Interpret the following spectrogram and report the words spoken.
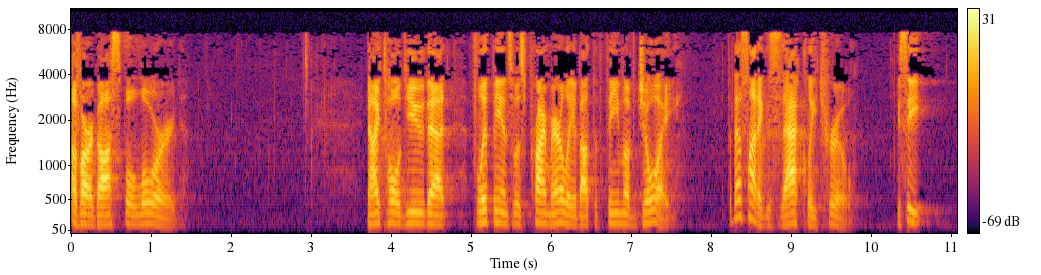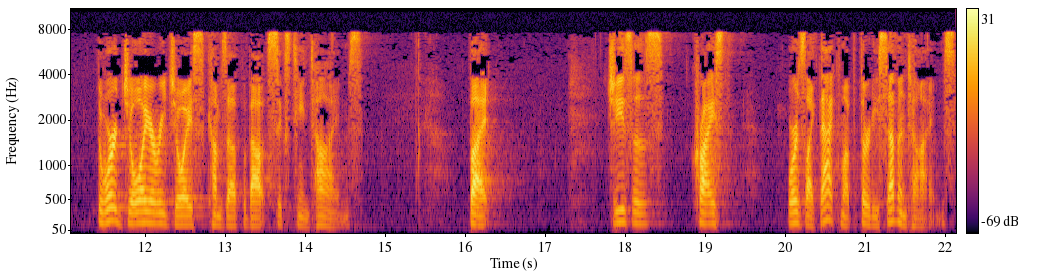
of our gospel Lord. Now I told you that Philippians was primarily about the theme of joy, but that's not exactly true. You see, the word joy or rejoice comes up about 16 times. But Jesus, Christ, words like that come up 37 times.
